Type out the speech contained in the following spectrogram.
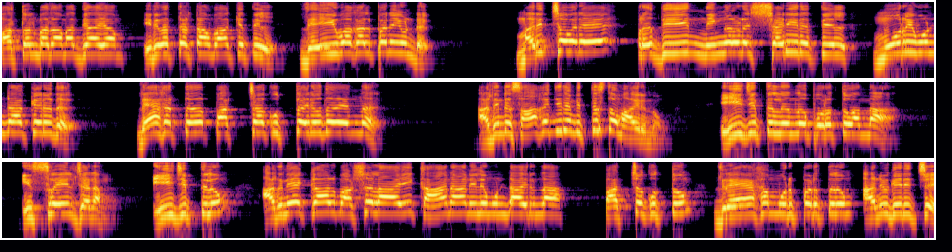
പത്തൊൻപതാം അധ്യായം ഇരുപത്തെട്ടാം വാക്യത്തിൽ ദൈവകൽപ്പനയുണ്ട്. മരിച്ചവരെ പ്രതി നിങ്ങളുടെ ശരീരത്തിൽ മുറിവുണ്ടാക്കരുത്. ദേഹത്ത് പച്ച കുത്തരുത് എന്ന്. അതിന്റെ സാഹചര്യം വ്യത്യസ്തമായിരുന്നു. ഈജിപ്തിൽ നിന്ന് പുറത്തു വന്ന ഇസ്രയേൽ ജനം ഈജിപ്തിലും അതിനേക്കാൾ വഷളായി കാനാനിലും ഉണ്ടായിരുന്ന പച്ചകുത്തും ദ്രേഹം മുറിപ്പെടുത്തലും അനുകരിച്ച്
